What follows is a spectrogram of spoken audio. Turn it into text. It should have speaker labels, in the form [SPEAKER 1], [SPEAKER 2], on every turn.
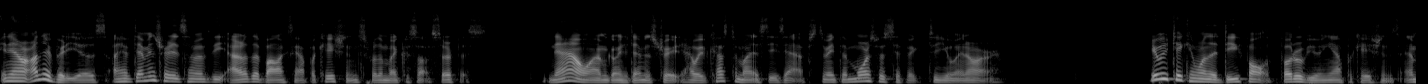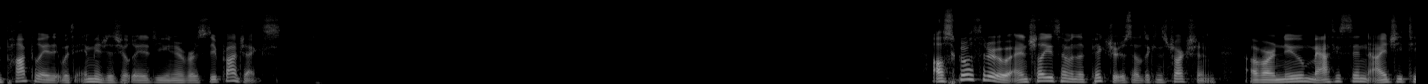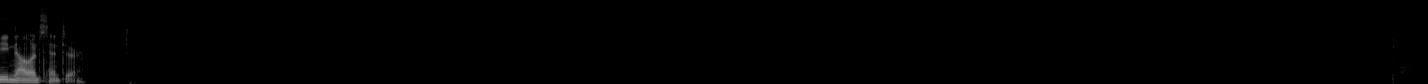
[SPEAKER 1] In our other videos, I have demonstrated some of the out-of-the-box applications for the Microsoft Surface. Now I'm going to demonstrate how we've customized these apps to make them more specific to UNR. Here we've taken one of the default photo viewing applications and populated it with images related to university projects. I'll scroll through and show you some of the pictures of the construction of our new Mathewson IGT Knowledge Center.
